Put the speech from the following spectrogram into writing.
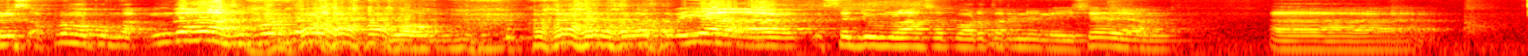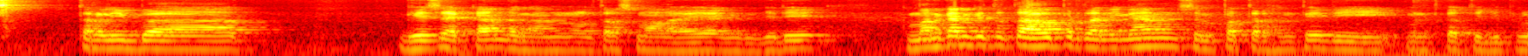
nulis oknum apa enggak? Enggak lah, supporter lah. supporter iya eh, sejumlah supporter Indonesia yang eh, terlibat gesekan dengan Ultras Malaya gitu. Jadi kemarin kan kita tahu pertandingan sempat terhenti di menit ke-72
